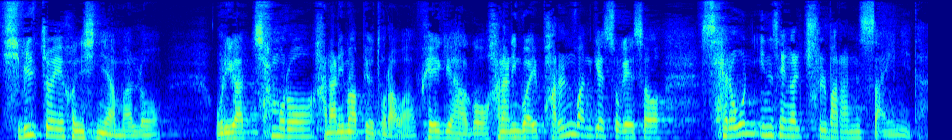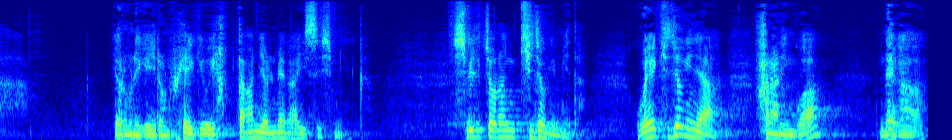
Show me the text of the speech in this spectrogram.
11조의 헌신이야말로 우리가 참으로 하나님 앞에 돌아와 회개하고 하나님과의 바른 관계 속에서 새로운 인생을 출발하는 사인이다. 여러분에게 이런 회개의 합당한 열매가 있으십니까? 11조는 기적입니다. 왜 기적이냐? 하나님과 내가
